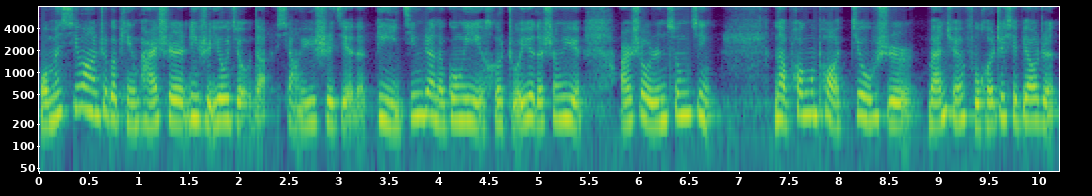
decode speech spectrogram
我们希望这个品牌是历史悠久的、享誉世界的，并以精湛的工艺和卓越的声誉而受人尊敬。那 p o g p o 就是完全符合这些标准，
